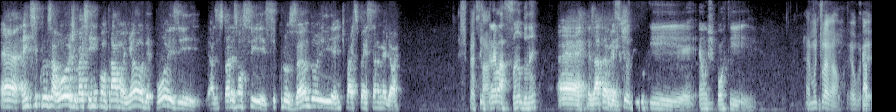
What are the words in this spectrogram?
é, a gente se cruza hoje, vai se reencontrar amanhã ou depois, e as histórias vão se, se cruzando e a gente vai se conhecendo melhor. Se entrelaçando, né? É, exatamente. Por isso que eu digo que é um esporte é muito legal. Eu, é,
